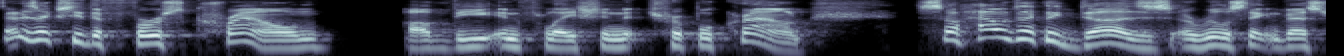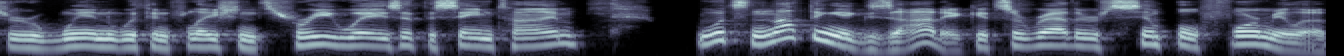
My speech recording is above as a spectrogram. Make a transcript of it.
that is actually the first crown of the inflation triple crown. So, how exactly does a real estate investor win with inflation three ways at the same time? Well, it's nothing exotic. It's a rather simple formula.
